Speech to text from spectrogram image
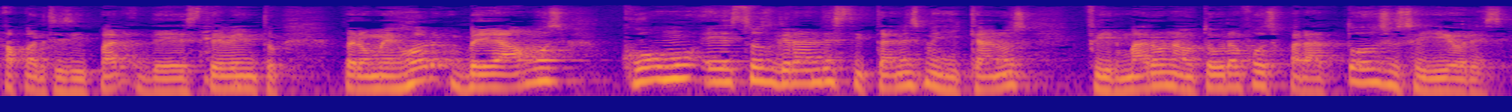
a participar de este evento. Pero mejor veamos cómo estos grandes titanes mexicanos firmaron autógrafos para todos sus seguidores.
